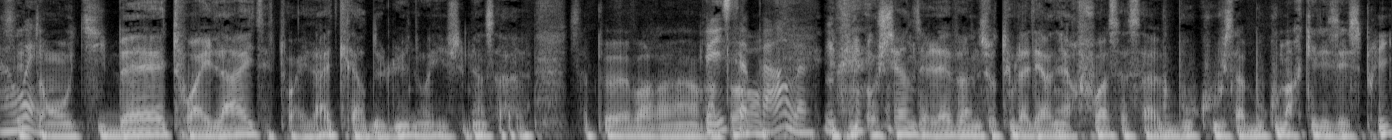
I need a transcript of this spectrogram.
Ah C'est ouais. en au Tibet, Twilight, Twilight, clair de lune, oui, je sais bien ça, ça peut avoir un Oui, ça parle. Et puis Ocean's Eleven, surtout la dernière fois, ça, ça a beaucoup, ça a beaucoup marqué les esprits.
